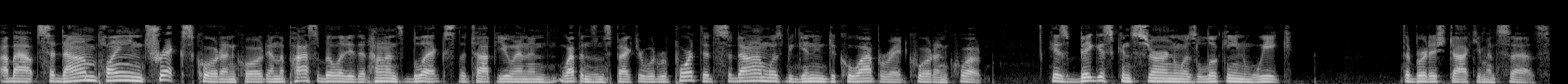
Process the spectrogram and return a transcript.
about Saddam playing tricks, quote unquote, and the possibility that Hans Blix, the top UN weapons inspector, would report that Saddam was beginning to cooperate, quote unquote. His biggest concern was looking weak, the British document says.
